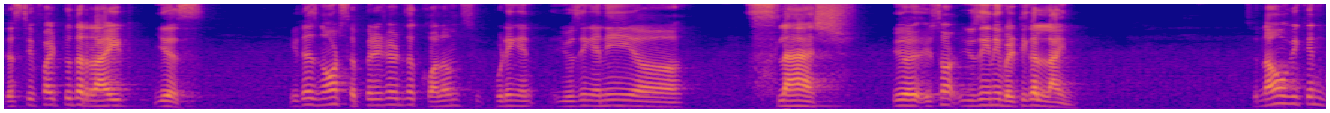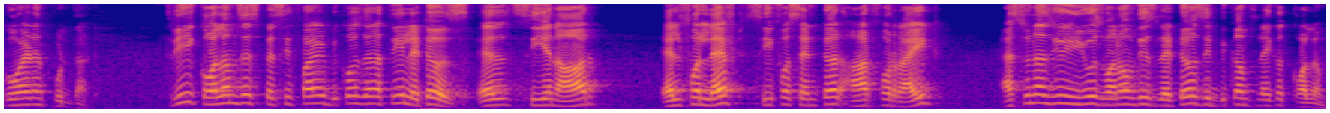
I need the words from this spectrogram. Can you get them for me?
justified to the right? Yes. It has not separated the columns putting in using any uh, slash it is not using any vertical line. So now we can go ahead and put that. Three columns is specified because there are three letters L, C and R, L for left, C for center, R for right as soon as you use one of these letters, it becomes like a column.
